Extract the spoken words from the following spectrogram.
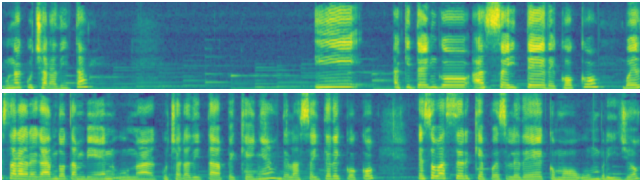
una cucharadita y aquí tengo aceite de coco. Voy a estar agregando también una cucharadita pequeña del aceite de coco. Eso va a hacer que pues le dé como un brillo.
